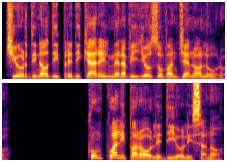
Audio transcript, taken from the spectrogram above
ci ordinò di predicare il meraviglioso Vangelo a loro. Con quali parole Dio li sanò?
